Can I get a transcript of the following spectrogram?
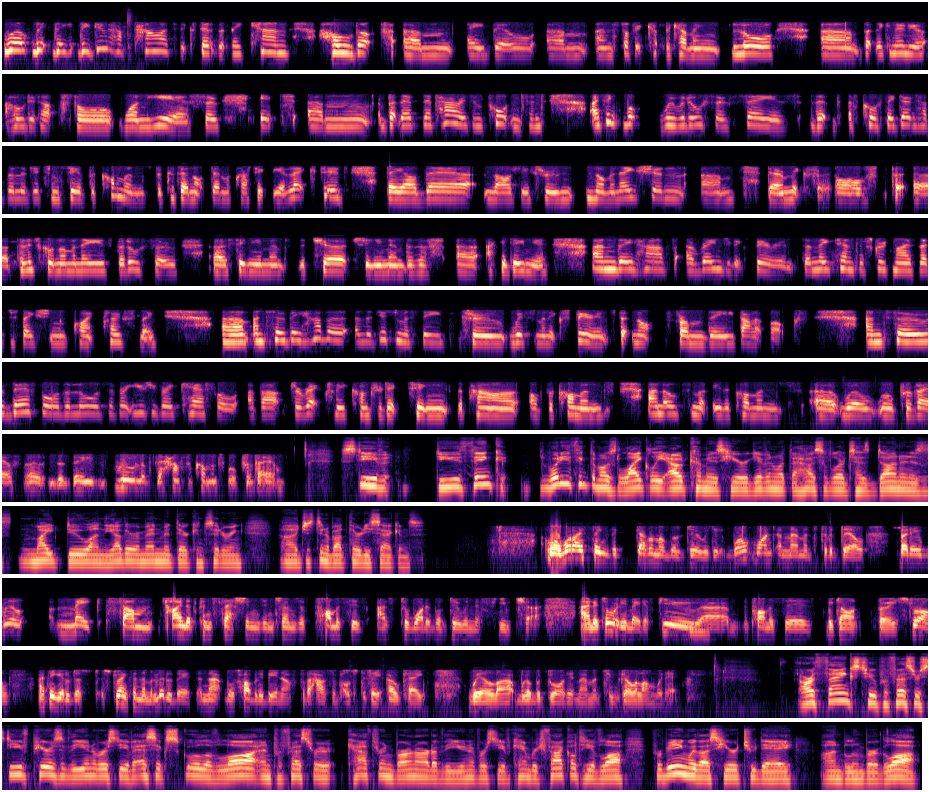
Well, they, they, they, do have power to the extent that they can hold up um, a bill um, and stop it becoming law, um, but they can only hold it up for one year. So it, um, but their, their power is important, and I think what we would also say is that, of course, they don't have the legitimacy of the Commons because they're not democratically elected. They are there largely through nomination. Um, they're a mix of uh, political nominees, but also uh, senior members of the church, senior members of uh, academia, and they have a range of experience, and they tend to scrutinise legislation quite closely, um, and so they have a, a legitimacy through wisdom and experience, but not from the ballot box. And so, therefore, the Lords are very, usually very careful about directly contradicting the power of the Commons, and ultimately the Commons uh, will will prevail. So the, the rule of the House of Commons will prevail. Steve, do you think what do you think the most likely outcome is here, given what the House of Lords has done and is might do on the other amendment they're considering? Uh, just in about thirty seconds. Well, what I think the government will do is it won't want amendments to the bill, but it will make some kind of concessions in terms of promises as to what it will do in the future. And it's already made a few mm. um, promises which aren't very strong. I think it'll just strengthen them a little bit, and that will probably be enough for the House of Lords to say, okay, we'll uh, we'll withdraw the amendments and go along with it. Our thanks to Professor Steve Peers of the University of Essex School of Law and Professor Catherine Barnard of the University of Cambridge Faculty of Law for being with us here today on Bloomberg Law.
